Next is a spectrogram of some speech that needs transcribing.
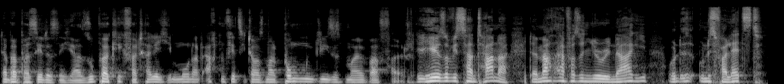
Dabei passiert es nicht. Ja, Superkick verteile ich im Monat 48.000 Mal, pum, dieses Mal war falsch. Hier so wie Santana, der macht einfach so ein Urinagi und ist, und ist verletzt.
